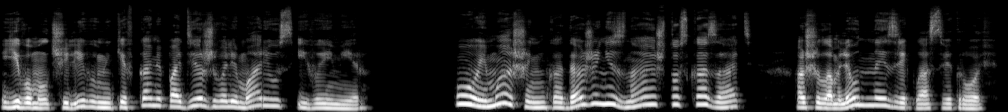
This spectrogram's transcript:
Его молчаливыми кивками поддерживали Мариус и Веймир. «Ой, Машенька, даже не знаю, что сказать», – ошеломленно изрекла свекровь.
